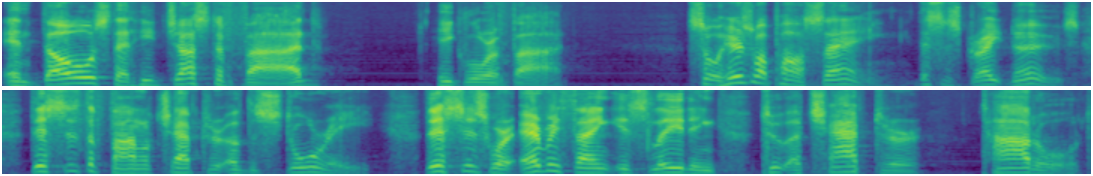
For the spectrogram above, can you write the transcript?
And those that he justified, he glorified. So here's what Paul's saying this is great news. This is the final chapter of the story. This is where everything is leading to a chapter titled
